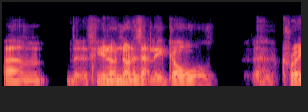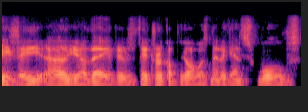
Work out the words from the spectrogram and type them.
Um, you know, not exactly goal uh, crazy. Uh, you know, they there was Vydra got the goal, wasn't it, against Wolves?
